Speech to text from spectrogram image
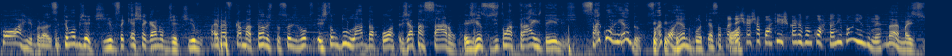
corre, brother. Você tem um objetivo, você quer chegar no objetivo. Aí vai ficar matando as pessoas de novo. Eles estão do lado da porta, eles já passaram. Eles ressuscitam atrás deles. Sai correndo. Sai correndo, bloqueia essa Mas porta. eles fecham a porta e os caras vão cortando e vão indo, né? Não, mas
